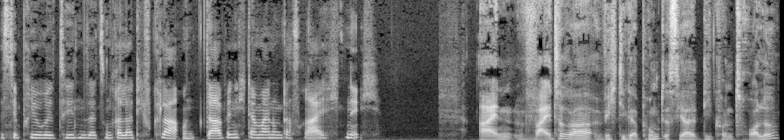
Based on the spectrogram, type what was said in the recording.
ist die Prioritätensetzung relativ klar. Und da bin ich der Meinung, das reicht nicht. Ein weiterer wichtiger Punkt ist ja die Kontrolle.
